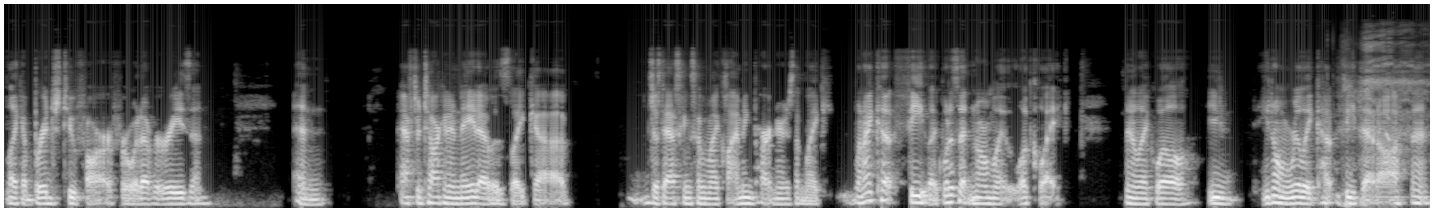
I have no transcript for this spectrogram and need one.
like a bridge too far for whatever reason. And after talking to Nate, I was like uh, just asking some of my climbing partners. I'm like, when I cut feet, like what does that normally look like? And they're like, well, you you don't really cut feet that often.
